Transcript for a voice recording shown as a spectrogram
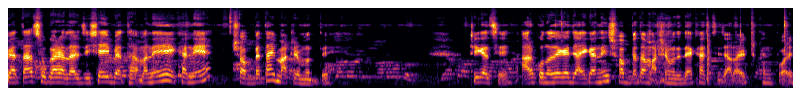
ব্যথা, সুগার, অ্যালার্জি, সেই ব্যথা মানে এখানে সব ব্যথাই মাঠের মধ্যে। ঠিক আছে, আর কোনো জায়গায় জায়গা নেই, সব ব্যথা মাঠের মধ্যে দেখাচ্ছি যারা একটুখানি পরে।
